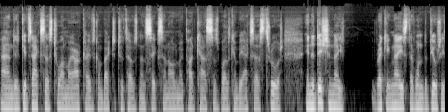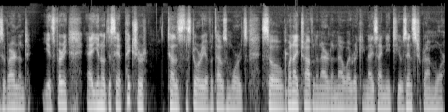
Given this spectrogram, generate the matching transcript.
And it gives access to all my archives going back to 2006 and all of my podcasts as well can be accessed through it. In addition, I recognise that one of the beauties of Ireland, is very, uh, you know, they say a picture tells the story of a thousand words. So when I travel in Ireland now, I recognise I need to use Instagram more,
